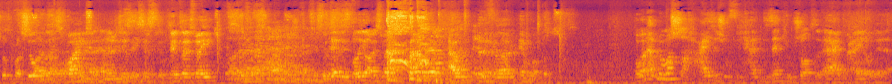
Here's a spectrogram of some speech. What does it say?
supraspinal analgesic system تاني طريقة اسمها إيه؟ وتالت طريقة اسمها أو peripheral impulse هو أنا قبل ما أشرح عايز أشوف في حد ذكي وشاطر قاعد معايا ولا لأ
